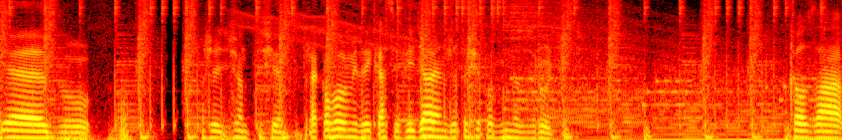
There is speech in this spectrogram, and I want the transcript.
Jezu. 60 tysięcy. Brakowało mi tej kasy. Wiedziałem, że to się powinno zwrócić. Koza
